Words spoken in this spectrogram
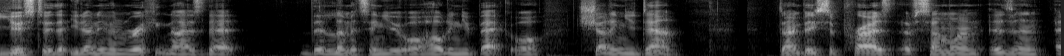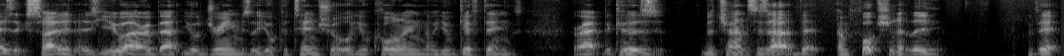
used to that you don't even recognize that they're limiting you or holding you back or shutting you down. Don't be surprised if someone isn't as excited as you are about your dreams or your potential or your calling or your giftings, right? Because the chances are that unfortunately there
